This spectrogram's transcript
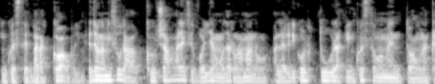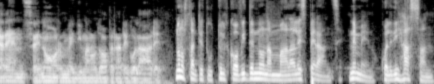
in queste baraccopoli ed è una misura cruciale se vogliamo dare una mano all'agricoltura che in questo momento ha una carenza enorme di manodopera regolare. Nonostante tutto il Covid non ammala le speranze, nemmeno quelle di Hassan.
